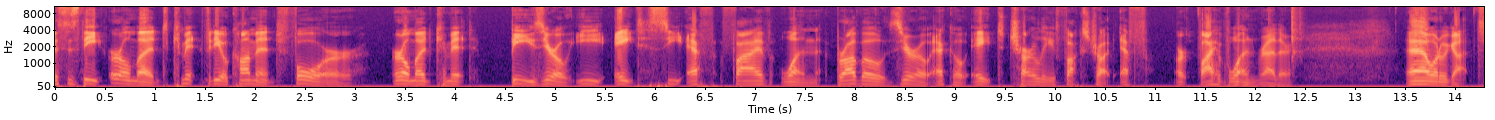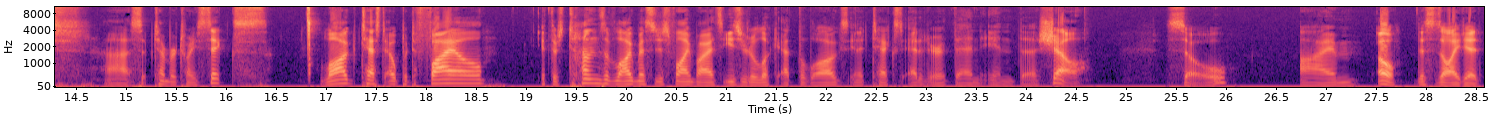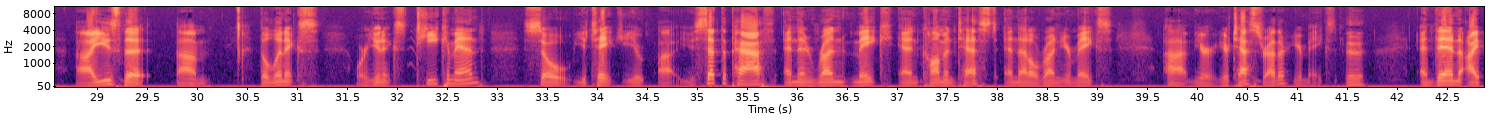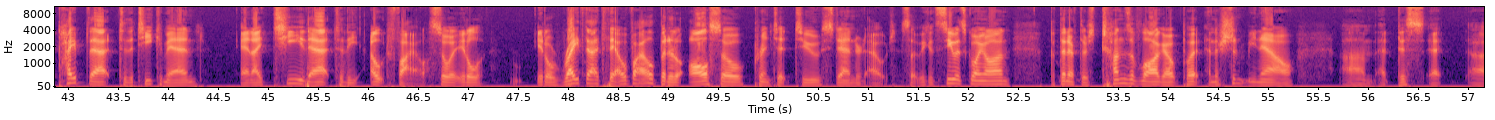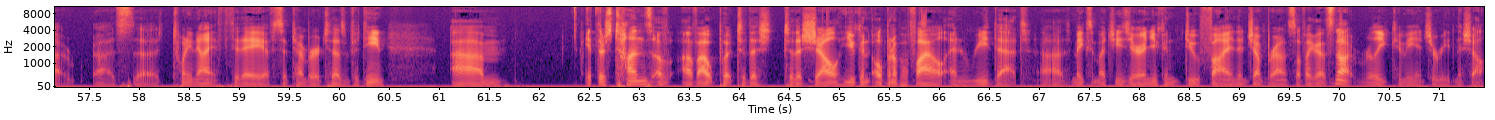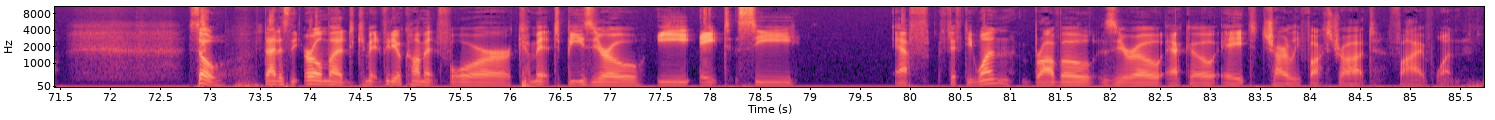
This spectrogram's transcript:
This is the Erlmud commit video comment for Erlmud commit B0E8CF51 Bravo 0 Echo 8 Charlie Foxtrot F or 51 rather. And what do we got? Uh, September 26. Log test output to file. If there's tons of log messages flying by, it's easier to look at the logs in a text editor than in the shell. So I'm oh, this is all I did. I used the um, the Linux or Unix tee command. So you take you uh, you set the path and then run make and common test, and that'll run your makes, uh, your your tests rather, your makes. Uh. And then I pipe that to the tee command, and I tee that to the out file. So it'll it'll write that to the out file, but it'll also print it to standard out, so that we can see what's going on. But then if there's tons of log output, and there shouldn't be now, um, at this at uh, uh, it's the 29th today of September 2015. Um, if there's tons of, of output to the to the shell, you can open up a file and read that. Uh, it makes it much easier, and you can do find and jump around and stuff like that. It's not really convenient to read in the shell. So that is the Erlmud commit video comment for commit B0E8CF51 Bravo 0 Echo 8 Charlie Foxtrot 5 1.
